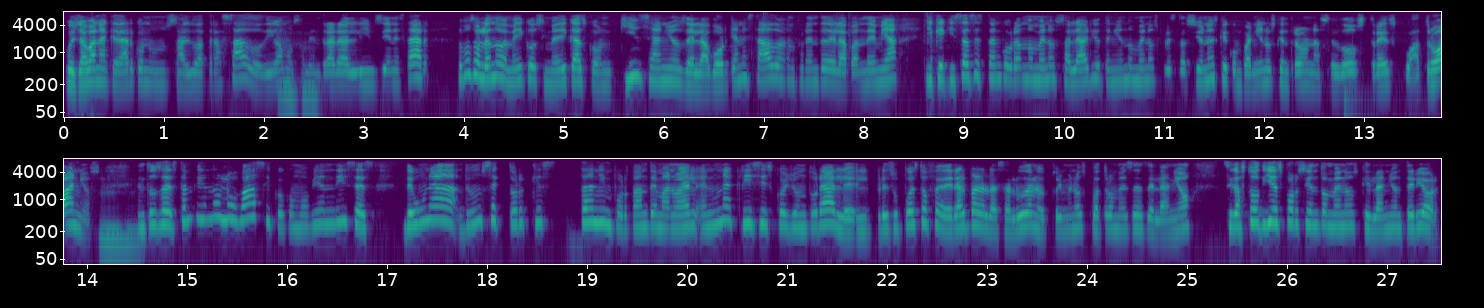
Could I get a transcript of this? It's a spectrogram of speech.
pues ya van a quedar con un saldo atrasado, digamos, al entrar al IMSS Bienestar. Estamos hablando de médicos y médicas con 15 años de labor que han estado enfrente de la pandemia y que quizás están cobrando menos salario, teniendo menos prestaciones que compañeros que entraron hace dos, tres, cuatro años. Entonces están pidiendo lo básico, como bien dices, de una de un sector que es tan importante, Manuel, en una crisis coyuntural. El presupuesto federal para la salud en los primeros cuatro meses del año se gastó 10% menos que el año anterior.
